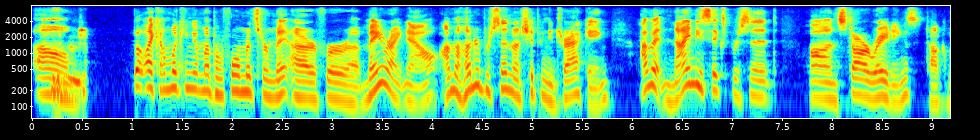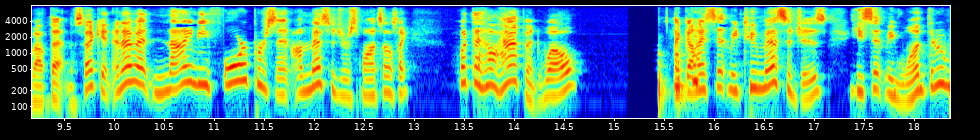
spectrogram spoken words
Um, but like I'm looking at my performance for May, or for uh, May right now, I'm 100% on shipping and tracking. I'm at 96% on star ratings. Talk about that in a second. And I'm at 94% on message response. I was like, what the hell happened? Well, a guy sent me two messages. He sent me one through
